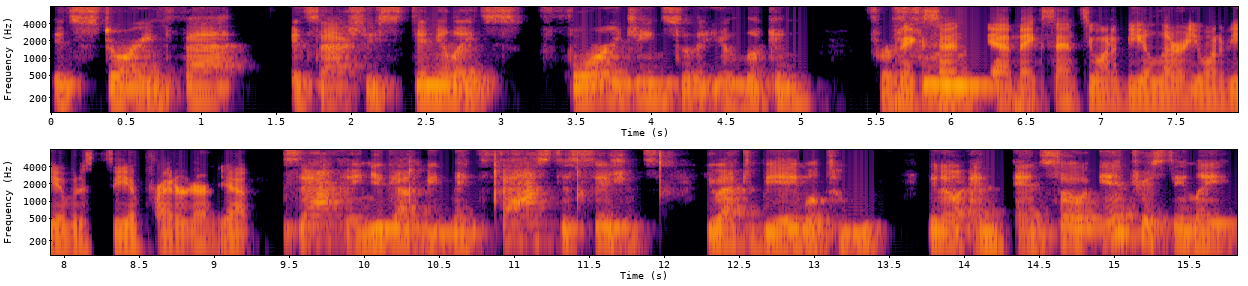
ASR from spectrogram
It's storing fat. It's actually stimulates foraging so that you're looking for makes food. sense. Yeah, it makes sense. You want to be alert. You want to be able to see a predator. Yep. Exactly. And you got to be make fast decisions. You have to be able to, you know, and and so interestingly,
